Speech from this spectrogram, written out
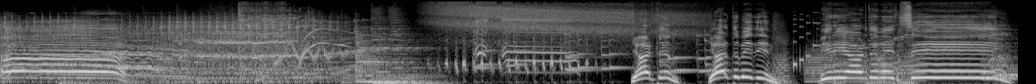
Aa! Yardım! Yardım edin! Biri yardım etsin!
